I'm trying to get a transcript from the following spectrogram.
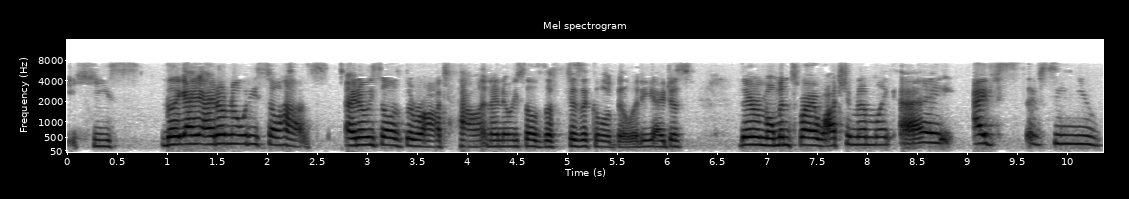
he's like I, I don't know what he still has. I know he still has the raw talent and I know he still has the physical ability. I just there are moments where I watch him and I'm like, I I've I've seen you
